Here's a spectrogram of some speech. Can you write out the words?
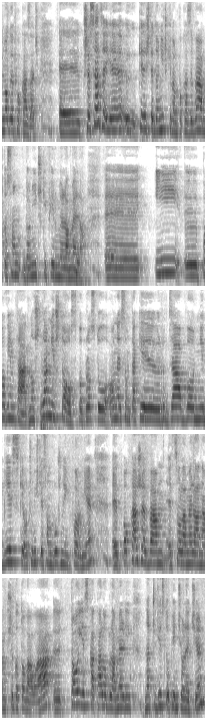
mogę pokazać? Przesadzę je, kiedyś te doniczki Wam pokazywałam, to są doniczki firmy Lamela. Y, i y, powiem tak, no dla mnie sztos, po prostu one są takie rdzawo-niebieskie, oczywiście są w różnej formie. E, pokażę Wam, co Lamela nam przygotowała. Y, to jest katalog Lameli na 35-lecie.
